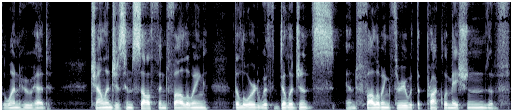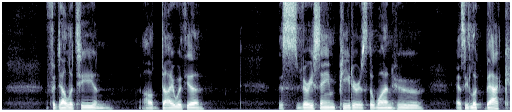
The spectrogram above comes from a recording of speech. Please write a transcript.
the one who had challenges himself in following the Lord with diligence and following through with the proclamations of fidelity and I'll die with you. This very same Peter is the one who, as he looked back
